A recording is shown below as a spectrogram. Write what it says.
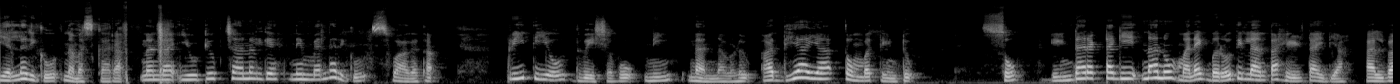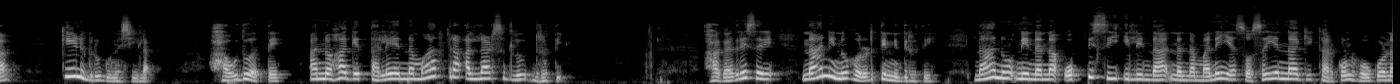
ಎಲ್ಲರಿಗೂ ನಮಸ್ಕಾರ. ನನ್ನ ಯೂಟ್ಯೂಬ್ ಚಾನಲ್ಗೆ ನಿಮ್ಮೆಲ್ಲರಿಗೂ ಸ್ವಾಗತ. ಪ್ರೀತಿಯೋ ದ್ವೇಷವೋ ನೀ ನನ್ನವಳು. ಅಧ್ಯಾಯ ತೊಂಬತ್ತೆಂಟು. ಸೊ ಇಂಡೈರೆಕ್ಟಾಗಿ ನಾನು ಮನೆಗೆ ಬರೋದಿಲ್ಲ ಅಂತ ಹೇಳ್ತಾ ಇದೆಯಾ? ಅಲ್ವಾ? ಕೇಳಿದ್ರು ಗುಣಶೀಲ. ಹೌದು ಅತ್ತೆ. ಅನ್ನೋ ಹಾಗೆ ತಲೆಯನ್ನು ಮಾತ್ರ ಅಲ್ಲಾಡಿಸಿದ್ಲು ಧೃತಿ. ಹಾಗಾದರೆ ಸರಿ, ನಾನಿನ್ನು ಹೊರಡ್ತೀನಿ ಧೃತಿ ನಾನು ನಿನ್ನನ್ನು ಒಪ್ಪಿಸಿ ಇಲ್ಲಿಂದ ನನ್ನ ಮನೆಯ ಸೊಸೆಯನ್ನಾಗಿ ಕರ್ಕೊಂಡು ಹೋಗೋಣ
